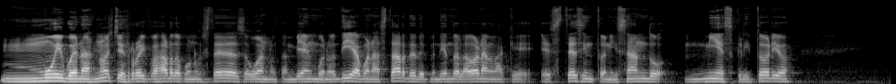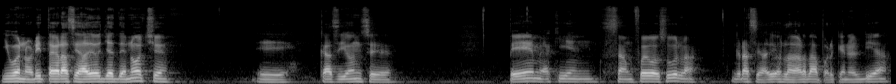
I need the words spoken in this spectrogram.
Muy buenas noches, Roy Fajardo con ustedes, o bueno, también buenos días, buenas tardes, dependiendo de la hora en la que esté sintonizando mi escritorio. Y bueno, ahorita gracias a Dios ya es de noche, eh, casi 11 pm aquí en San Fuego Sula. Gracias a Dios, la verdad, porque en el día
